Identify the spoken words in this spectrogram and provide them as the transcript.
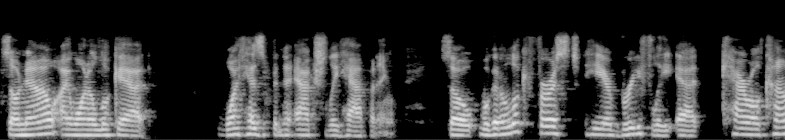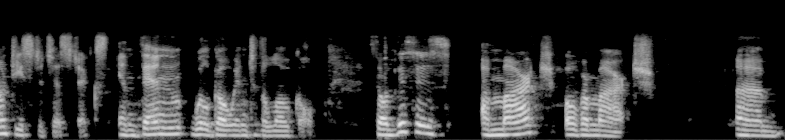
So now I want to look at what has been actually happening. So we're going to look first here briefly at Carroll County statistics, and then we'll go into the local. So this is a March over March. Um,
